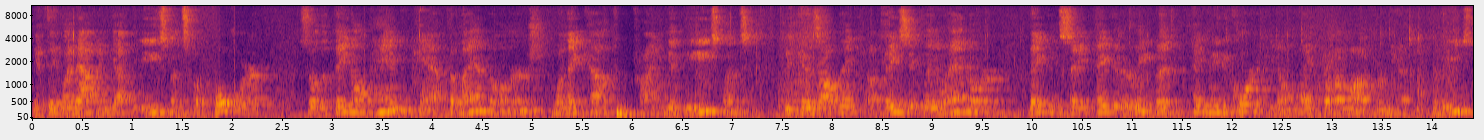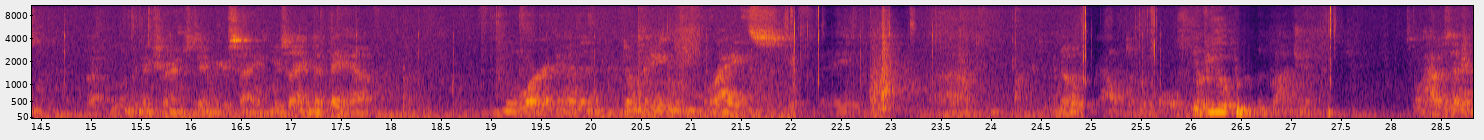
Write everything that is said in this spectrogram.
if they went out and got the easements before, so that they don't handicap the landowners when they come to try and get the easements, because all they, basically, a landowner, they can say, take it or leave it, take me to court if you don't like what I'm offering you for the easement. But Let me make sure I understand what you're saying. You're saying that they have more eminent domain rights if they uh, know the route of the poles If you approve the project. So how does that?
